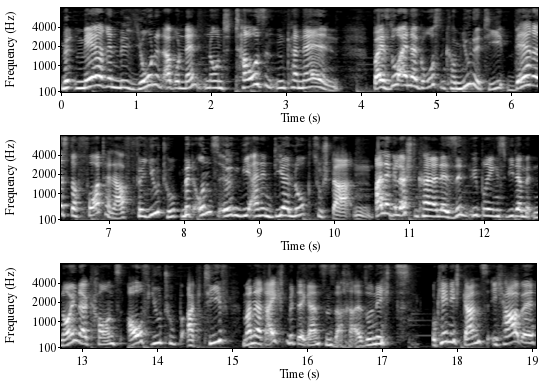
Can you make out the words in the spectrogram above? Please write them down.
mit mehreren Millionen Abonnenten und tausenden Kanälen. Bei so einer großen Community wäre es doch vorteilhaft für YouTube, mit uns irgendwie einen Dialog zu starten. Alle gelöschten Kanäle sind übrigens wieder mit neuen Accounts auf YouTube aktiv. Man erreicht mit der ganzen Sache also nichts. Okay, nicht ganz. Ich habe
